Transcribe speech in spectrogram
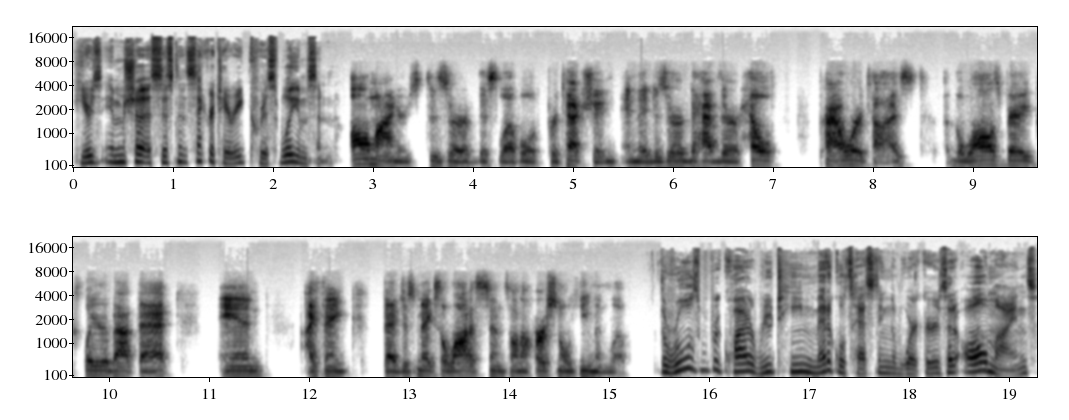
Here's MSHA Assistant Secretary Chris Williamson. All miners deserve this level of protection and they deserve to have their health prioritized. The law is very clear about that. And I think that just makes a lot of sense on a personal human level. The rules would require routine medical testing of workers at all mines,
